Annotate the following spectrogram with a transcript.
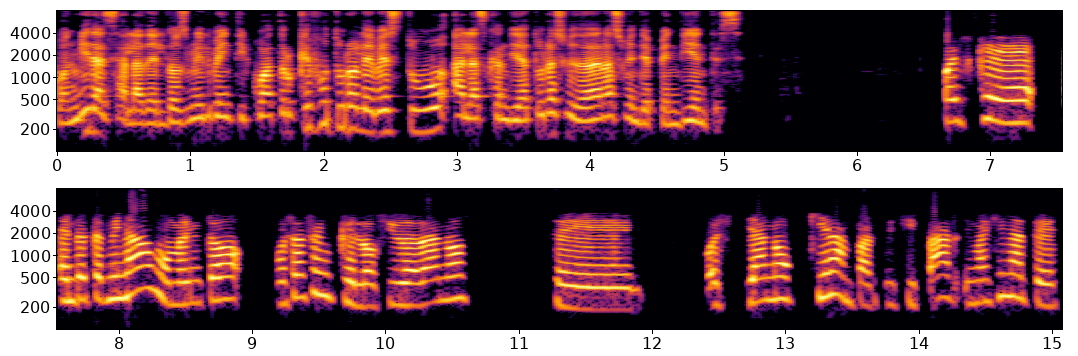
con miras a la del 2024, ¿qué futuro le ves tú a las candidaturas ciudadanas o independientes? Pues que en determinado momento, pues hacen que los ciudadanos se, pues ya no quieran participar. Imagínate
